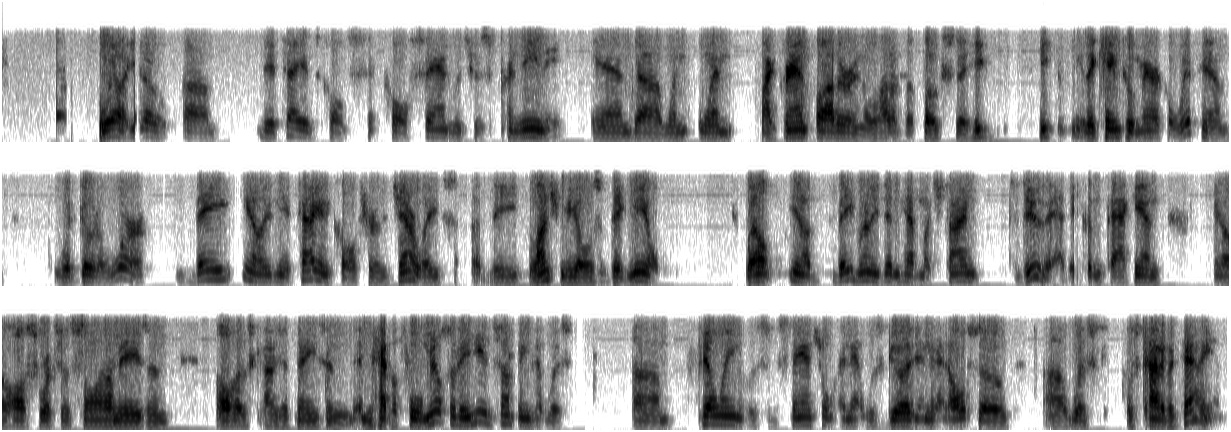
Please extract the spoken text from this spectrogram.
Well, you know, um, the Italians called call sandwiches panini, and uh, when when my grandfather and a lot of the folks that he he they came to America with him would go to work, they, you know, in the Italian culture, generally uh, the lunch meal is a big meal. Well, you know, they really didn't have much time to do that. They couldn't pack in, you know, all sorts of salamis and all those kinds of things and, and have a full meal. So they needed something that was um, filling, was substantial, and that was good, and that also uh, was was kind of Italian.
